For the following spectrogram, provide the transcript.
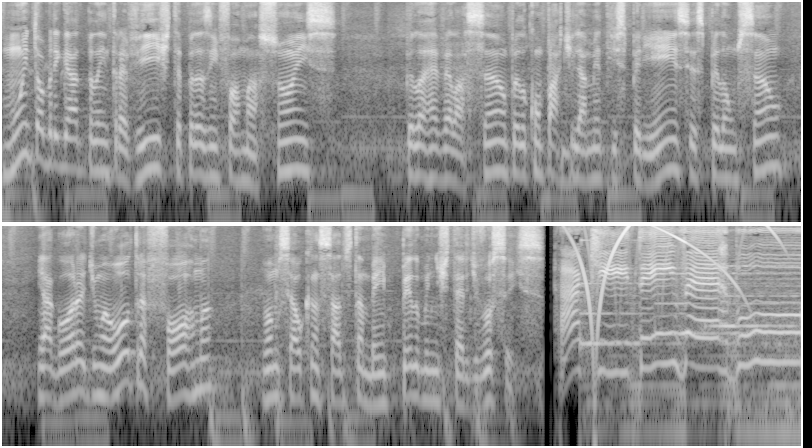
Muito obrigado pela entrevista, pelas informações, pela revelação, pelo compartilhamento de experiências, pela unção. E agora, de uma outra forma, vamos ser alcançados também pelo ministério de vocês. Aqui tem verbo.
